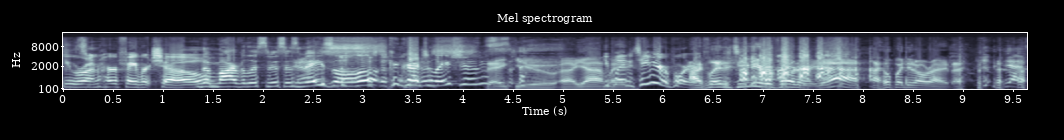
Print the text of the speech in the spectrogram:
You were on her favorite show. The marvelous Mrs. Maisel. Congratulations. Thank you. Uh, yeah. you my- played a TV reporter. I played a TV reporter. Yeah. I hope I did all right. yes.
